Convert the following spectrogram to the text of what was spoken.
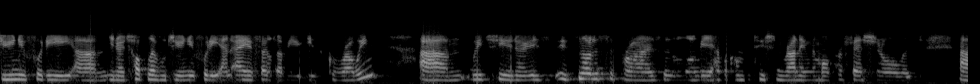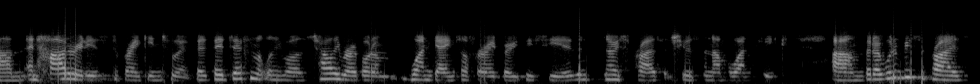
junior footy, um, you know, top level junior footy and AFLW is growing um, which you know is it's not a surprise that the longer you have a competition running, the more professional and um, and harder it is to break into it. But there definitely was. Charlie Rowbottom won games off her own boot this year. And no surprise that she was the number one pick. Um, but I wouldn't be surprised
